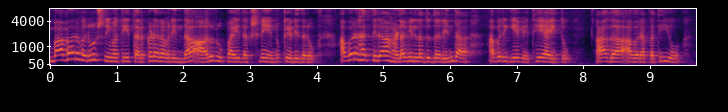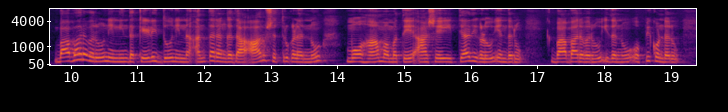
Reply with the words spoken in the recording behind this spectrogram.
ಬಾಬಾರವರು ಶ್ರೀಮತಿ ತರ್ಕಡರವರಿಂದ ಆರು ರೂಪಾಯಿ ದಕ್ಷಿಣೆಯನ್ನು ಕೇಳಿದರು. ಅವರ ಹತ್ತಿರ ಹಣವಿಲ್ಲದುದರಿಂದ ಅವರಿಗೆ ವ್ಯಥೆಯಾಯಿತು. ಆಗ ಅವರ ಪತಿಯು, ಬಾಬಾರವರು ನಿನ್ನಿಂದ ಕೇಳಿದ್ದು ನಿನ್ನ ಅಂತರಂಗದ ಆರು ಶತ್ರುಗಳನ್ನು ಮೋಹ, ಮಮತೆ, ಆಶೆ ಇತ್ಯಾದಿಗಳು ಎಂದರು. ಬಾಬಾರವರು ಇದನ್ನು ಒಪ್ಪಿಕೊಂಡರು.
